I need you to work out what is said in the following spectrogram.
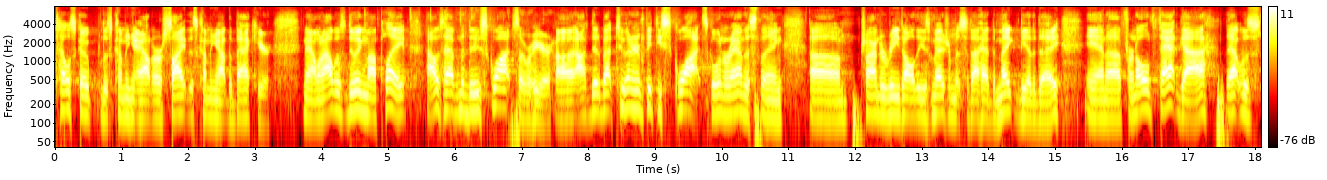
telescope that's coming out or a sight that's coming out the back here. Now, when I was doing my plate, I was having to do squats over here. Uh, I did about 250 squats going around this thing, um, trying to read all these measurements that I had to make the other day. And uh, for an old fat guy, that was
